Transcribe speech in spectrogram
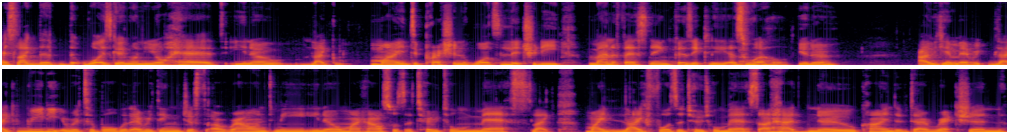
It's like the, the what is going on in your head you know? Like my depression was literally manifesting physically as well, you know? I became every like really irritable with everything just around me. You know, my house was a total mess. Like my life was a total mess. I had no kind of direction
